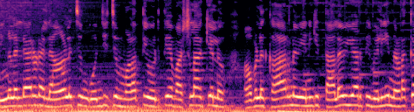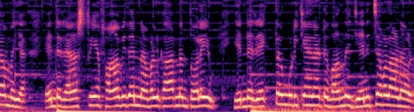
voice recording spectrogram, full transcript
നിങ്ങളെല്ലാവരുടെ ലാളിച്ചും കൊഞ്ചിച്ചും വളർത്തി ഒരുത്തിയെ വഷളാക്കിയല്ലോ. അവൾ കാരണം എനിക്ക് തല ഉയർത്തി വെളിയിൽ നടക്കാൻ വയ്യ. എന്റെ രാഷ്ട്രീയ ഭാവിതൻ അവൾ കാരണം തൊലയും. എന്റെ രക്തം കുടിക്കാനായിട്ട് വന്ന് ജനിച്ചവളാണ് അവൾ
